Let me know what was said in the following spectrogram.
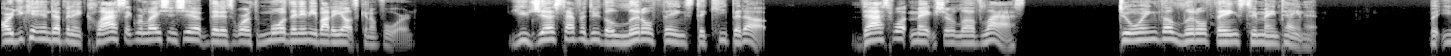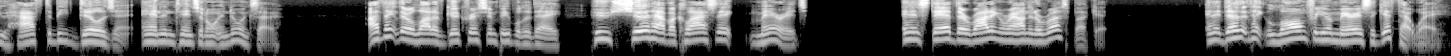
or you can end up in a classic relationship that is worth more than anybody else can afford. You just have to do the little things to keep it up. That's what makes your love last. Doing the little things to maintain it. But you have to be diligent and intentional in doing so. I think there are a lot of good Christian people today who should have a classic marriage, and instead they're riding around in a rust bucket. And it doesn't take long for your marriage to get that way.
